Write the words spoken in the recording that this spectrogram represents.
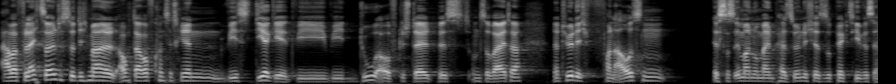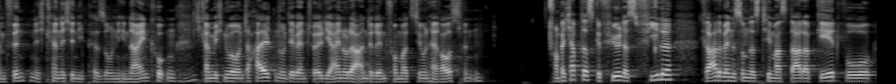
aber vielleicht solltest du dich mal auch darauf konzentrieren, wie es dir geht, wie, wie du aufgestellt bist und so weiter. Natürlich von außen ist es immer nur mein persönliches, subjektives Empfinden. Ich kann nicht in die Person hineingucken. Mhm. Ich kann mich nur unterhalten und eventuell die ein oder andere Information herausfinden. Aber ich habe das Gefühl, dass viele, gerade wenn es um das Thema Startup geht, wo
